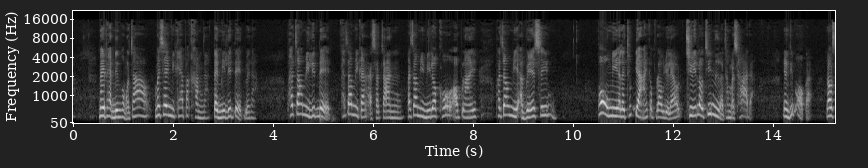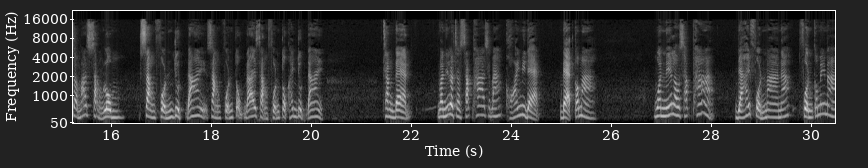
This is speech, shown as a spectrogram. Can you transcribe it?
ในแผ่นดินของพระเจ้า ไม่ใช่มีแค่พระคำนะแต่มีฤทธิ์เดชด้วยนะพระเจ้ามีฤทธิ์เดชพระเจ้ามีการอัศจรรย์ พระเจ้ามี miracle of life พระเจ้ามี Amazing พระองค์มีอะไรทุกอย่างให้กับเราอยู่แล้ว ชีวิตเราที่เหนือธรรมชาติอะอย่างที่บอกอะเราสามารถสั่งลม สั่งฝนหยุดได้ สั่งฝนตกได้ สั่งฝนตกให้หยุดได้ สั่งแดด วันนี้เราจะซักผ้าใช่ไหมขอให้มีแดด แดดก็มา วันนี้เราซักผ้า อย่าให้ฝนมานะ ฝนก็ไม่มา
